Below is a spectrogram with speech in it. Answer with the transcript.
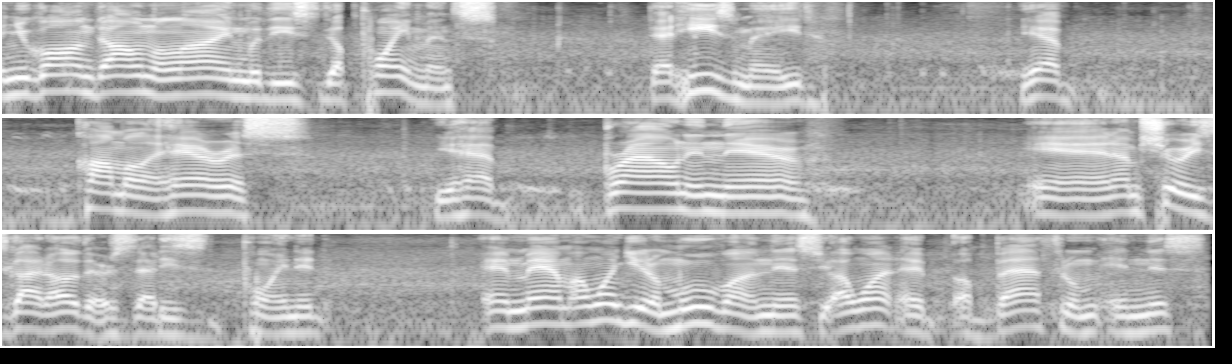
And you go on down the line with these appointments that he's made. You have Kamala Harris, you have Brown in there, and I'm sure he's got others that he's appointed. And ma'am, I want you to move on this. I want a, a bathroom in this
